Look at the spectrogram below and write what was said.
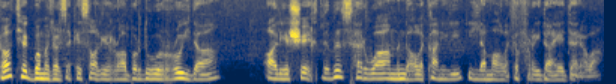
کاتێک بۆمەلەرزەکەی ساڵی ڕابردوو ڕوویدا، ئالیە شێخ دبس هەروا منداڵەکانی لە ماڵەکە فڕێدایە دەرەوە،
